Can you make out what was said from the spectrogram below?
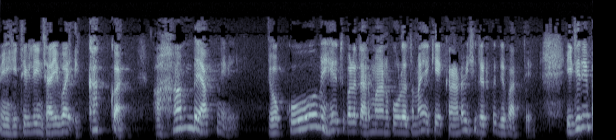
මේ හිතවිලි නිසායි එකක්වත් අහම්බයක් නෙවෙයි ඒ ඔක්කොම හේතුඵල ධර්මානුකූලව තමයි එක එකනට විසිරට ඉදිරිපත් වෙන්නේ. ඉදිරිපත්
